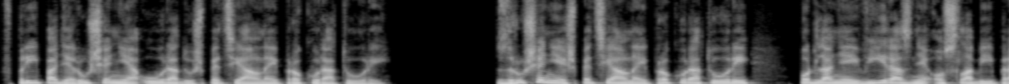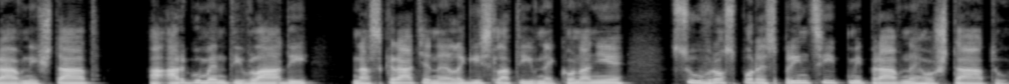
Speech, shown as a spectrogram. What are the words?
v prípade rušenia úradu špeciálnej prokuratúry. Zrušenie špeciálnej prokuratúry podľa nej výrazne oslabí právny štát a argumenty vlády na skrátené legislatívne konanie sú v rozpore s princípmi právneho štátu.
